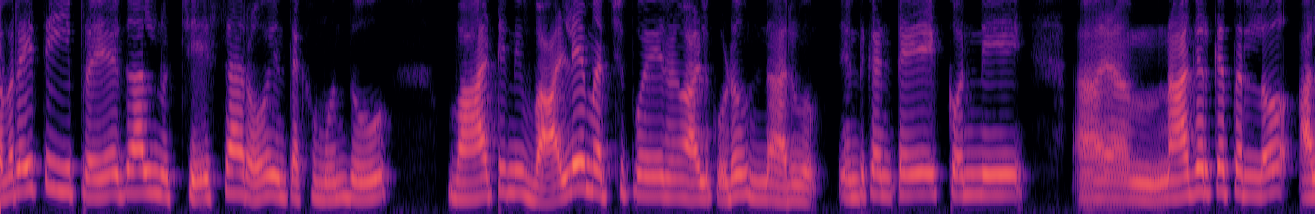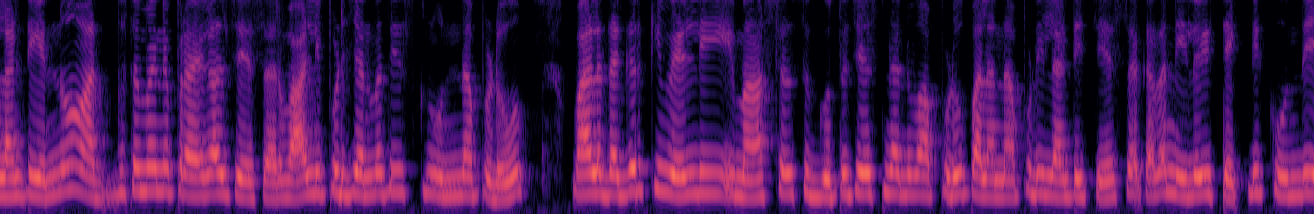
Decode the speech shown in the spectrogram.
ఎవరైతే ఈ ప్రయోగాలను చేశారో ఇంతకుముందు వాటిని వాళ్ళే మర్చిపోయిన వాళ్ళు కూడా ఉన్నారు. ఎందుకంటే కొన్ని నాగరికతల్లో అలాంటి ఎన్నో అద్భుతమైన ప్రయోగాలు చేశారు. వాళ్ళు ఇప్పుడు జన్మ తీసుకుని ఉన్నప్పుడు వాళ్ళ దగ్గరికి వెళ్ళి ఈ మాస్టర్స్ గుర్తు చేసిన నువ్వు అప్పుడు పలానప్పుడు ఇలాంటివి చేసావు కదా నీలో ఈ టెక్నిక్ ఉంది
